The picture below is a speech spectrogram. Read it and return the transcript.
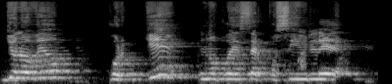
yo no veo por qué no puede ser posible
